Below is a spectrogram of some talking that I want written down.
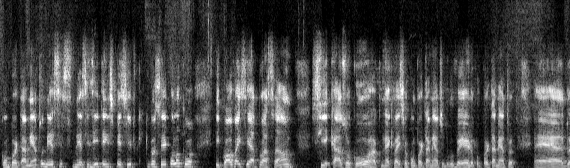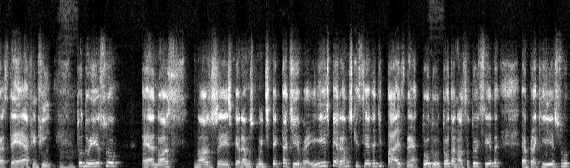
comportamento nesses, nesses itens específicos que você colocou. E qual vai ser a atuação se caso ocorra, como é que vai ser o comportamento do governo, o comportamento é, do STF, enfim. Uhum. Tudo isso é, nós nós esperamos com muita expectativa e esperamos que seja de paz, né? Todo, toda a nossa torcida é para que isso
